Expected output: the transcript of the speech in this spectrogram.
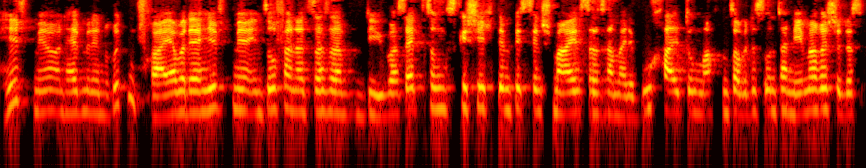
hilft mir und hält mir den Rücken frei, aber der hilft mir insofern, als dass er die Übersetzungsgeschichte ein bisschen schmeißt, dass er meine Buchhaltung macht und so, aber das Unternehmerische, das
